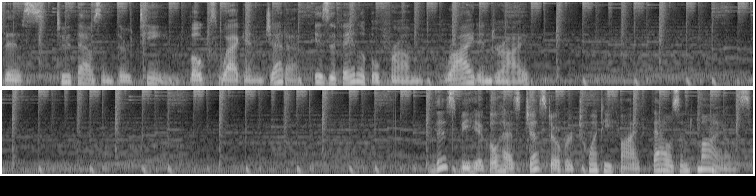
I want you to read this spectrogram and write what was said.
This 2013 Volkswagen Jetta is available from Ride and Drive. This vehicle has just over 25,000 miles.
